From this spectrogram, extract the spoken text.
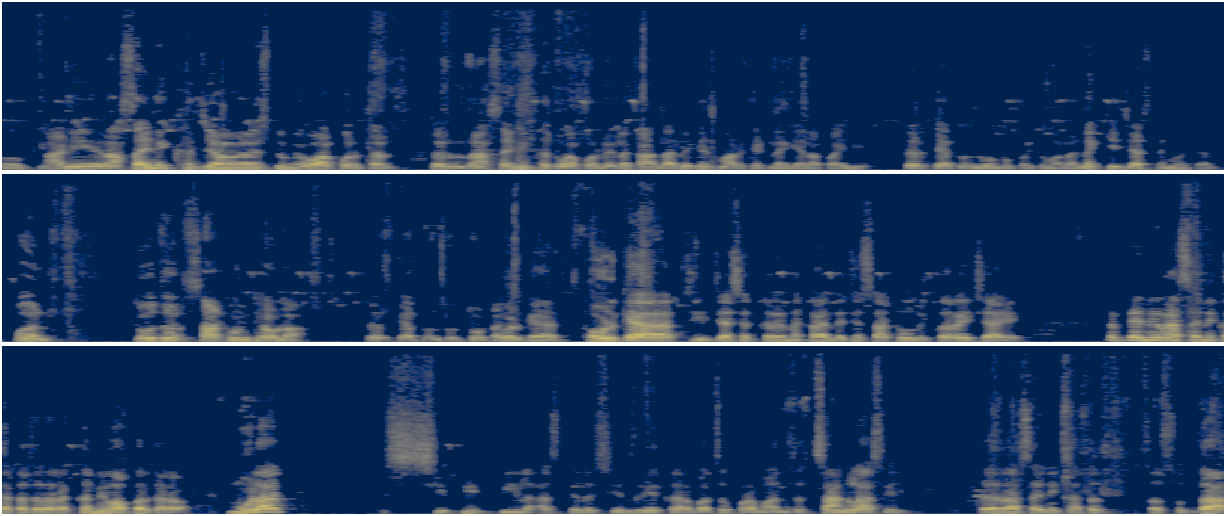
ओके आणि रासायनिक खत ज्या वेळेस तुम्ही वापरताल तर रासायनिक खत वापरलेला कांदा लगेच मार्केटला गेला पाहिजे. तर त्यातून दोन रुपये तुम्हाला नक्कीच जास्त मिळतात. पण तो जर साठवून ठेवला तर त्यातून तो तोटा थोडक्यात थोडक्यात ज्या शेतकऱ्यांना कांद्याची साठवणूक करायची आहे तर त्यांनी रासायनिक खताचा जरा कमी वापर करावा. मुळात शेतीतील असलेलं सेंद्रिय कर्बाचं प्रमाण जर चांगलं असेल तर रासायनिक खताचा सुद्धा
